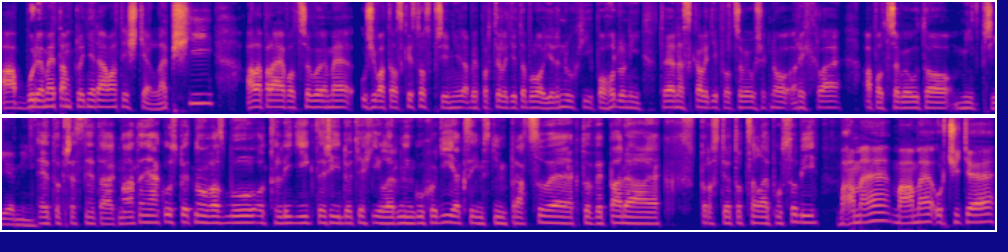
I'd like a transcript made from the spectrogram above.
a budeme tam klidně dávat ještě lepší, ale právě potřebujeme uživatelsky to zpříjemnit, aby pro ty lidi to bylo jednoduchý, pohodlný. To je dneska lidi potřebují všechno rychle a potřebují to mít příjemný. Je to přesně tak. Máte nějakou zpětnou vazbu od lidí, kteří do těch e-learningů chodí, jak se jim s tím pracuje, jak to vypadá, jak prostě to celé působí? Máme, máme určitě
